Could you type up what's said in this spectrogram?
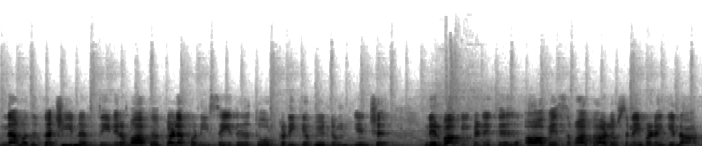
நமது கட்சியினர் தீவிரமாக களப்பணி செய்து தோற்கடிக்க வேண்டும் என்று நிர்வாகிகளுக்கு ஆவேசமாக ஆலோசனை வழங்கினார்.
